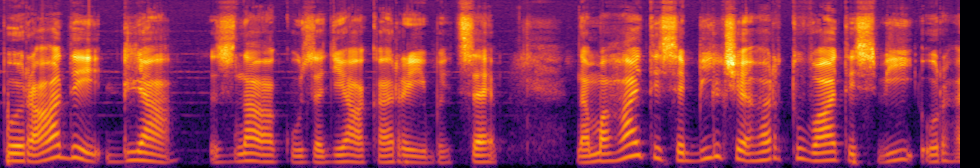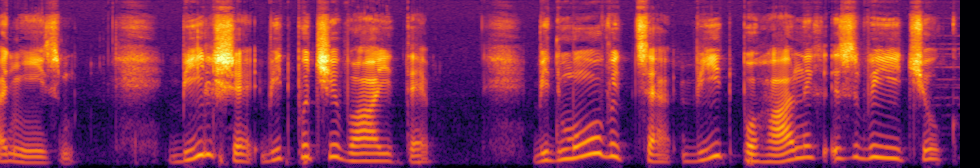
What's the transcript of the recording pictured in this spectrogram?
поради для знаку зодіака риби це намагайтеся більше гартувати свій організм, більше відпочивайте, відмовиться від поганих звичок.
